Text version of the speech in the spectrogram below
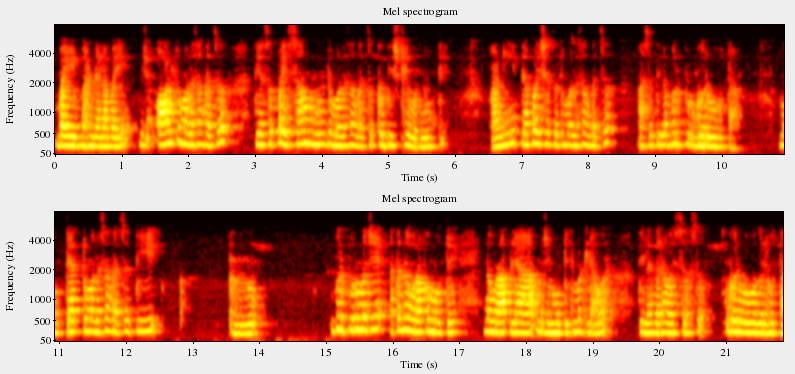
बाई भांड्याला बाई म्हणजे ऑल तुम्हाला सांगायचं ते असं पैसा म्हणून तुम्हाला सांगायचं कधीच ठेवत नव्हती. आणि त्या पैशाचं तुम्हाला सांगायचं असं तिला भरपूर गर्व होता. मग त्यात तुम्हाला सांगायचं ती भरपूर म्हणजे आता नवरा कमवतोय. नवरा आपल्या म्हणजे मुठीत म्हटल्यावर तिला जरा असं असं गर्व वगैरे होता.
